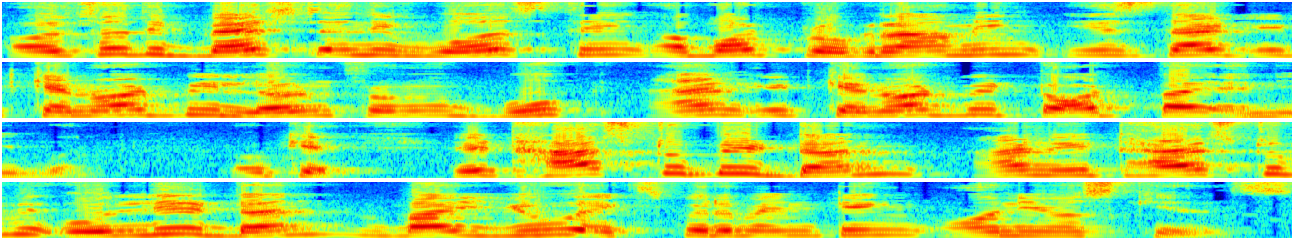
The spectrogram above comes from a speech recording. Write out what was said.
Also the best and the worst thing about programming is that it cannot be learned from a book and it cannot be taught by anyone okay it has to be done and it has to be only done by you experimenting on your skills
